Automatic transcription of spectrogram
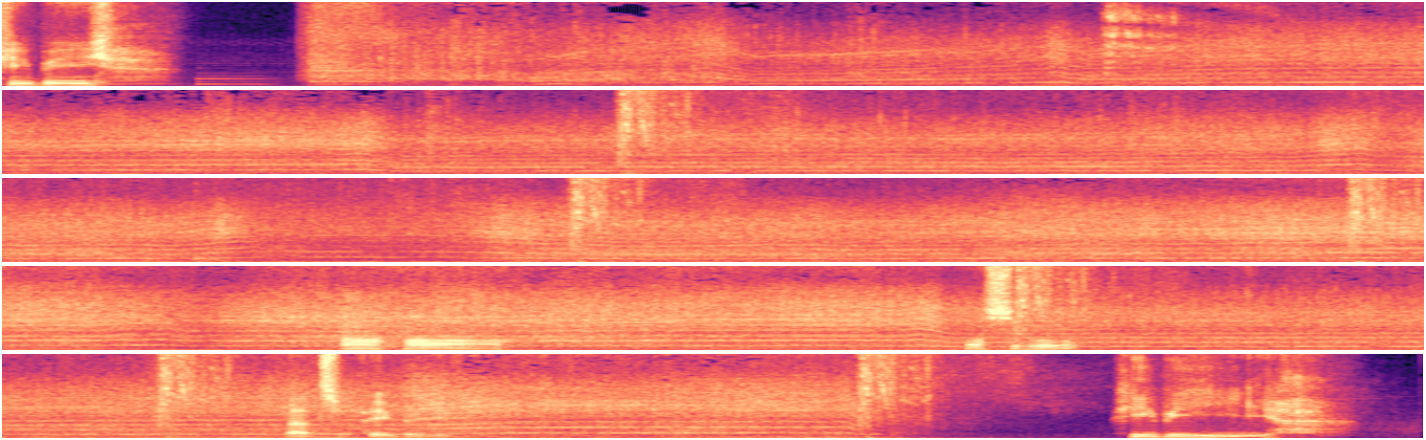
PB. Uh-huh. Possible. That's a PB. PB.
